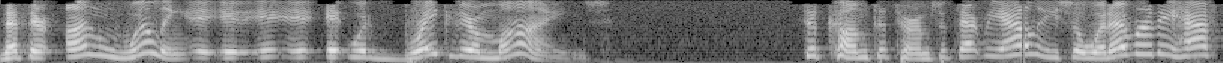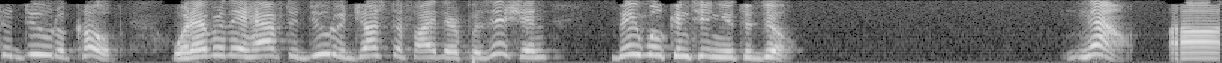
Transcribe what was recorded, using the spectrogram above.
that they're unwilling, it, it, it, would break their minds to come to terms with that reality. So whatever they have to do to cope, whatever they have to do to justify their position, they will continue to do. Now, uh,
